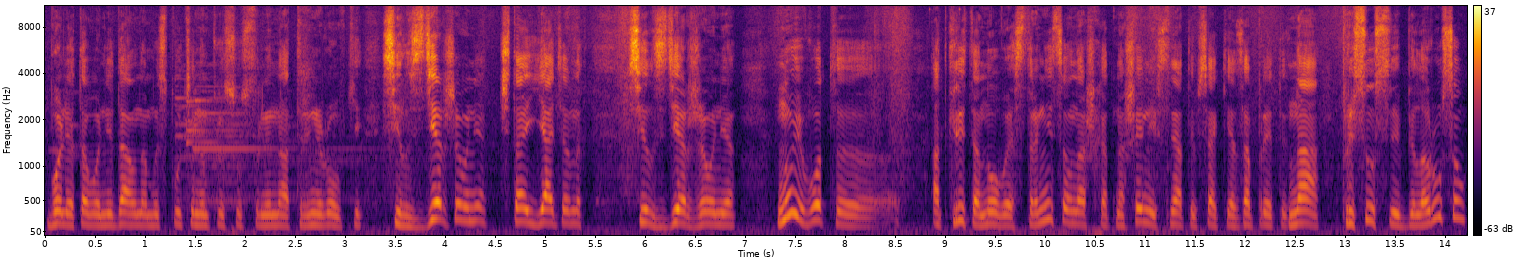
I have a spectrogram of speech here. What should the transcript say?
Более того, недавно мы с Путиным присутствовали на тренировке сил сдерживания, читая ядерных сил сдерживания. Ну и вот э, открыта новая страница в наших отношениях, сняты всякие запреты на присутствие белорусов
